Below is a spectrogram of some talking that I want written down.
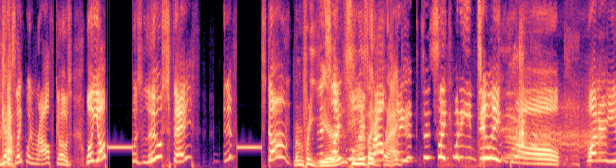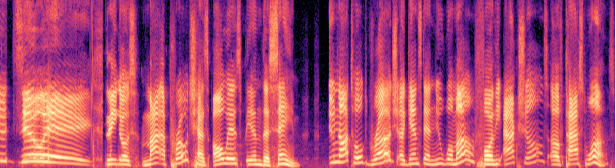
Yeah. It's like when Ralph goes, "Well, your was loose, Faith, and it stunk." Remember for And years like, he was like Ralph, bragging. like, it's like, what are you doing, bro? what are you doing? Then he goes, My approach has always been the same. Do not hold grudge against a new woman for the actions of past ones.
